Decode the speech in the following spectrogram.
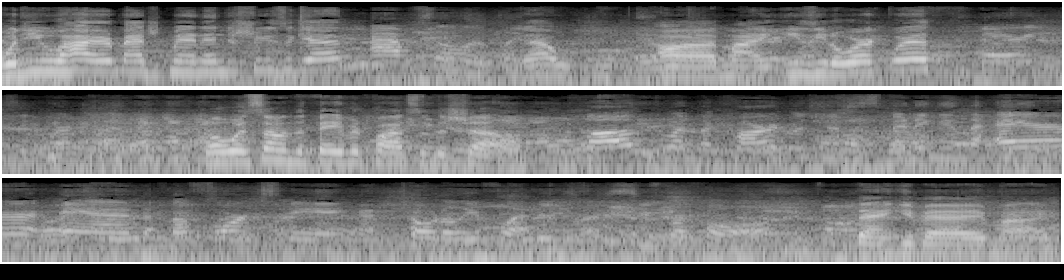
Would you hire Magic Man Industries again? Absolutely. Yeah. Uh, am I easy to work with? Very easy to work with. What were some of the favorite parts of the show? Loved when the card was just spinning in the air and the forks being totally flipped. Super cool. Thank you very much.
